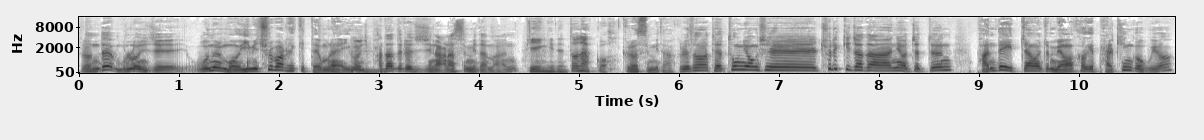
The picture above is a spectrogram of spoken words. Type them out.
그런데 물론 이제 오늘 뭐 이미 출발을 했기 때문에 이건 음. 이제 받아들여지지는 않았습니다만 비행기는 떠났고 그렇습니다. 그래서 대통령실 출입 기자단이 어쨌든 반대 입장을 좀 명확하게 밝힌 거고요.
